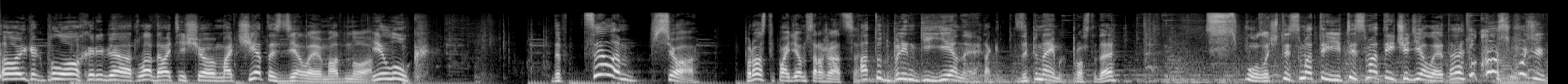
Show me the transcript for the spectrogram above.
Ой, как плохо, ребят. Ладно, давайте еще мачете сделаем одно. И лук. Да в целом все. Просто пойдем сражаться. А тут, блин, гиены. Так, запинаем их просто, да? Сволочь, ты смотри, ты смотри, что делает, а? Господи!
